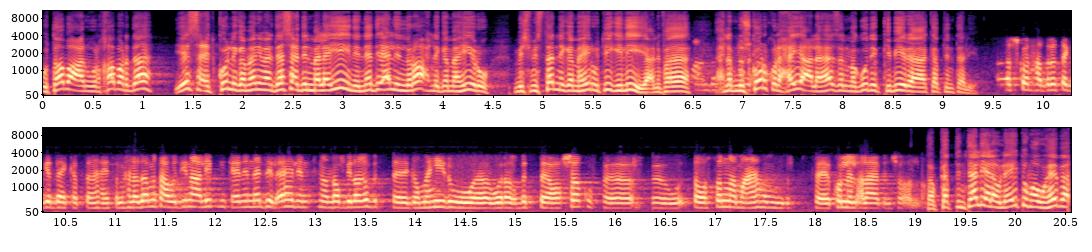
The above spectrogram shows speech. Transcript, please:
وطبعا والخبر ده يسعد كل جماهير ده يسعد الملايين. النادي الأهلي اللي راح لجماهيره مش مستني جماهيره تيجي ليه يعني. فإحنا بنشكركم الحقيقة على هذا المجهود الكبير يا كابتن تاليا. أشكر حضرتك جدا يا كابتن هيثم. إحنا ده متعودين عليه من كيان النادي الأهلي إن إحنا نربي رغبة جماهيره ورغبة عشاقه في, في تواصلنا معاهم في كل الألعاب إن شاء الله. طب كابتن تاليا لو لقيتوا موهبة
